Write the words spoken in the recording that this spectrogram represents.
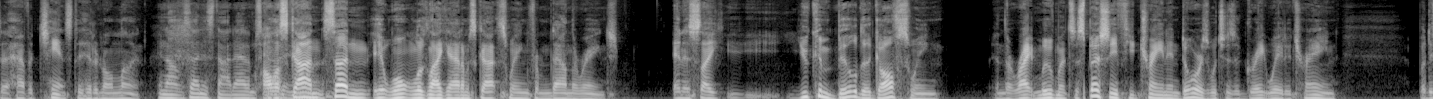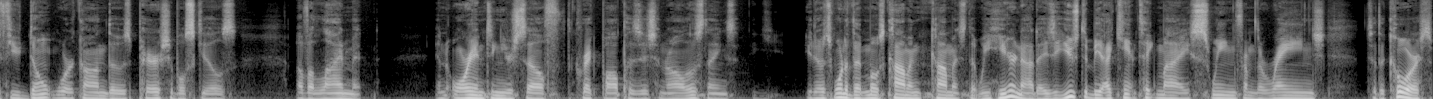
to have a chance to hit it on line. And all of a sudden it's not Adam Scott. All of a sudden, sudden, it won't look like Adam Scott's swing from down the range. And it's like you can build a golf swing and the right movements, especially if you train indoors, which is a great way to train. But if you don't work on those perishable skills of alignment and orienting yourself, the correct ball position, and all those things, you know, it's one of the most common comments that we hear nowadays. It used to be, I can't take my swing from the range to the course.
